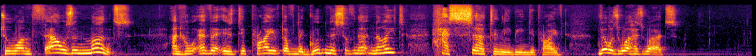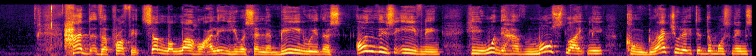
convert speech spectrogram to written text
to 1000 months and whoever is deprived of the goodness of that night has certainly been deprived. Those were his words. Had the Prophet ﷺ been with us on this evening, he would have most likely congratulated the Muslims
